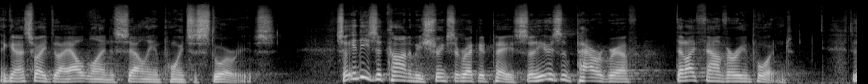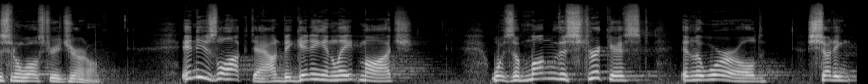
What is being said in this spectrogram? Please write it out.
Again, that's why I do. I outline the salient points of stories. So India's economy shrinks at record pace. So here's a paragraph that I found very important. This is in the Wall Street Journal. India's lockdown, beginning in late March, was among the strictest in the world, shutting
